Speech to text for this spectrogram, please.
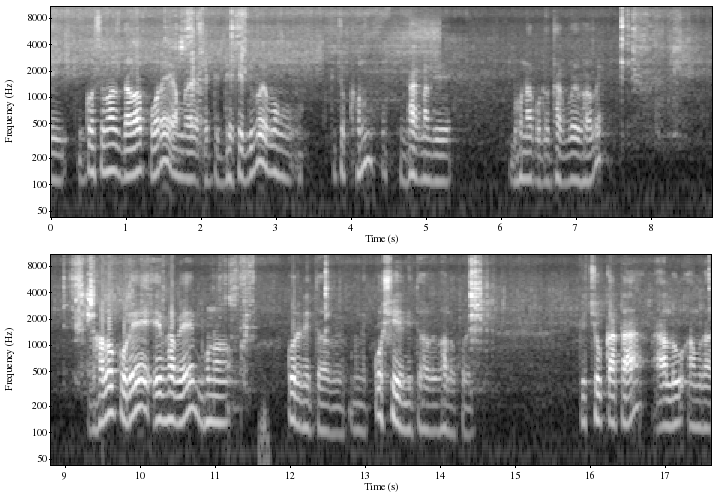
এই গোসি মাছ দেওয়ার পরে আমরা এটি ঢেকে দিব এবং কিছুক্ষণ ঢাকনা দিয়ে ভুনা করতে থাকব এভাবে। ভালো করে এভাবে ভুনো করে নিতে হবে মানে কষিয়ে নিতে হবে ভালো করে। কিছু কাটা আলু আমরা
